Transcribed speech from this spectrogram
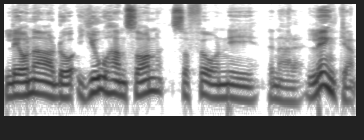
Leonardo Johansson så får ni den här länken.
